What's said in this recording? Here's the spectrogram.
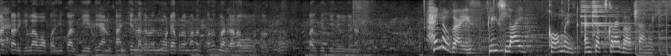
आठ तारखेला वापस ही पालखी येते आणि कांचननगरमध्ये मोठ्या प्रमाणात परत भंडारा होत असतो पालखीचे नियोजनासाठी. Hello guys, please like, comment and subscribe our channel.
